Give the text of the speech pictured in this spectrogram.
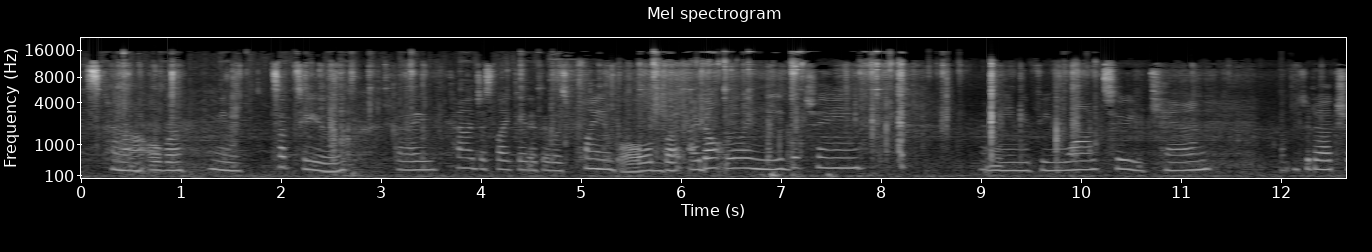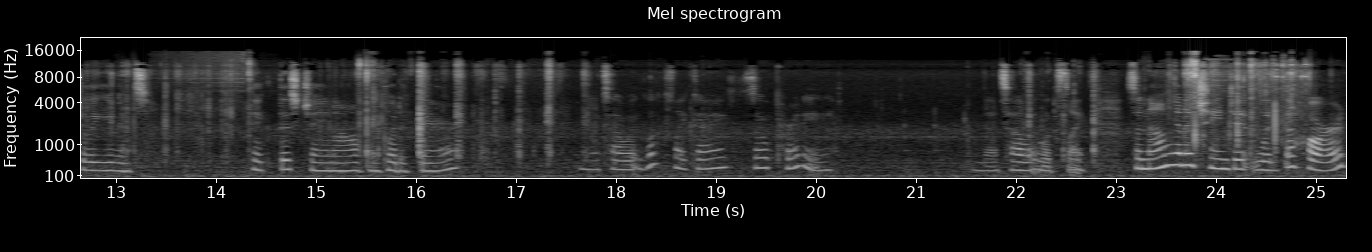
It's kind of over. I mean, it's up to you. But I kind of just like it if it was plain gold. But I don't really need the chain. I mean, if you want to, you can. You could actually even take this chain off and put it there. That's how it looks like, guys. so pretty. That's how it looks like. So now I'm going to change it with the heart.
